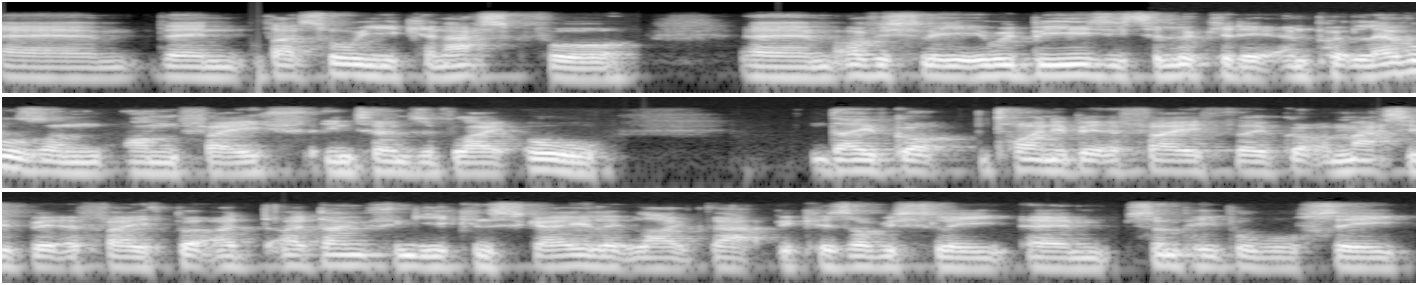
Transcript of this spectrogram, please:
Um, then that's all you can ask for. Um, obviously, it would be easy to look at it and put levels on on faith in terms of like, oh, they've got a tiny bit of faith, they've got a massive bit of faith, but I, I don't think you can scale it like that because obviously um, some people will see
